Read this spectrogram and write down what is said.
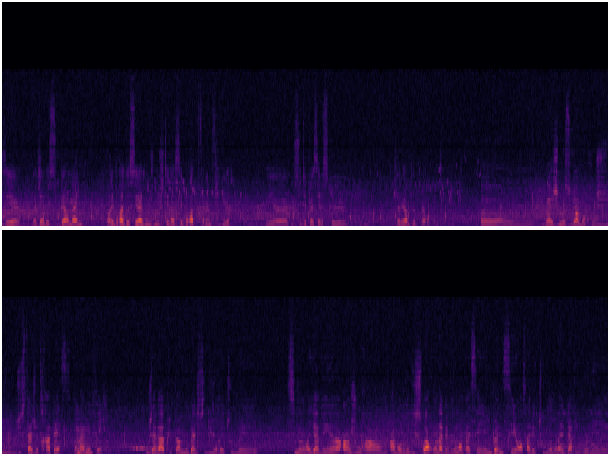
faisais, euh, on va dire, le Superman dans les bras d'Océane, où je me jetais dans ses bras pour faire une figure. Et euh, je me suis dépassée parce que j'avais un peu peur en fait. Euh, bah, je me souviens beaucoup du, du stage de trapèze qu'on avait fait, où j'avais appris plein de nouvelles figures et tout, mais sinon il y avait euh, un jour, un, un vendredi soir, où on avait vraiment passé une bonne séance avec tout le monde, on avait bien rigolé, et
